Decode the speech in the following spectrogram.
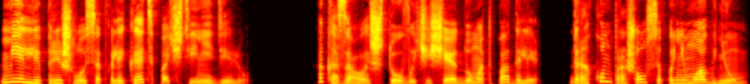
Мелли пришлось отвлекать почти неделю. Оказалось, что, вычищая дом от падали, дракон прошелся по нему огнем,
